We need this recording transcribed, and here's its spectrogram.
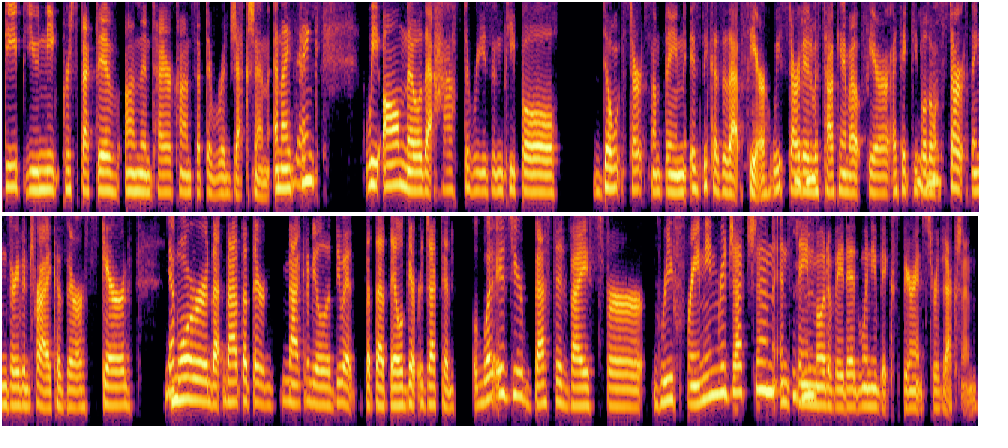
deep unique perspective on the entire concept of rejection and i yes. think we all know that half the reason people don't start something is because of that fear. We started mm-hmm. with talking about fear. I think people mm-hmm. don't start things or even try because they're scared yep. more that that that they're not going to be able to do it, but that they'll get rejected. What is your best advice for reframing rejection and staying mm-hmm. motivated when you've experienced rejection?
